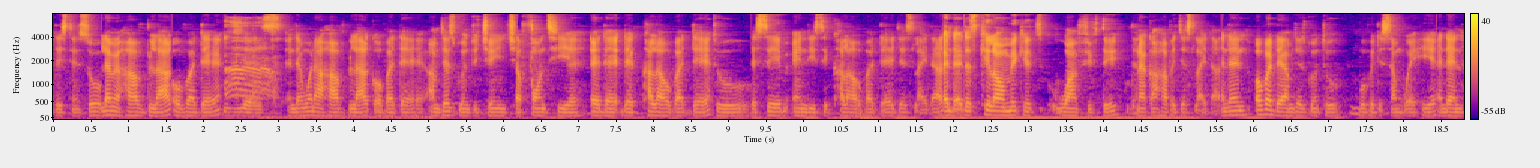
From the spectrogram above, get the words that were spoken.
distance. So let me have black over there. Yes. And then when i have black over there i'm just going to change the font here. Uh, the the color over there to the same ndc color over there just like that. And the, the scale i'll make it 150 then i can have it just like that. And then over there i'm just going to move it somewhere here. And then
